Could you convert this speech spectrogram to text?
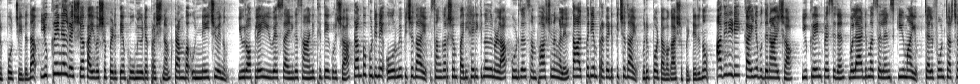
റിപ്പോർട്ട് ചെയ്തത്. യുക്രൈനിൽ റഷ്യ കൈവശപ്പെടുത്തിയ ഭൂമിയുടെ പ്രശ്നം ട്രംപ് ഉന്നയിച്ചുവെന്നും യൂറോപ്പിലെ യു എസ് സൈനിക സാന്നിധ്യത്തെക്കുറിച്ച് ട്രംപ് പുടിനെ ഓർമ്മിപ്പിച്ചതായും സംഘർഷം പരിഹരിക്കുന്നതിനുള്ള കൂടുതൽ സംഭാഷണങ്ങളിൽ താൽപര്യം പ്രകടിപ്പിച്ചതായും റിപ്പോർട്ട് അവകാശപ്പെട്ടിരുന്നു. അതിനിടെ കഴിഞ്ഞ ബുധനാഴ്ച യുക്രൈൻ പ്രസിഡന്റ് വൊലാഡിമർ സെലൻസ്കിയുമായും ടെലിഫോൺ ചർച്ച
